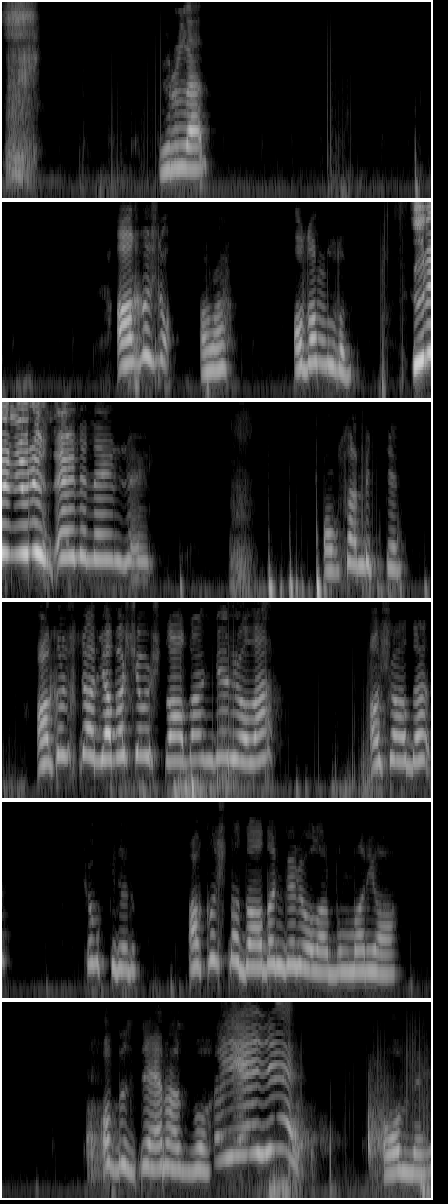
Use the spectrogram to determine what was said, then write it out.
Yürü lan. Arkadaşlar ama adam buldum. Yürün yürün eğlen eğlen eğlen. Oğlum sen bittin. Arkadaşlar yavaş yavaş dağdan geliyorlar. Aşağıdan. Çabuk gidelim. Arkadaşlar dağdan geliyorlar bunlar ya. O biz diyemez bu. Hayır. Oğlum ne?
